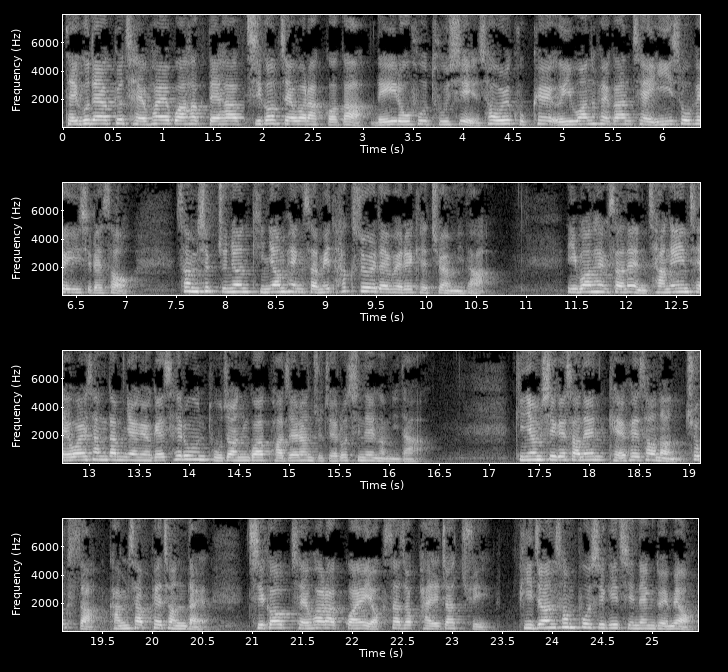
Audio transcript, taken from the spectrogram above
대구대학교 재활과학대학 직업재활학과가 내일 오후 2시 서울국회의원회관 제2소 회의실에서 30주년 기념 행사 및 학술 대회를 개최합니다. 이번 행사는 장애인 재활 상담 영역의 새로운 도전과 과제란 주제로 진행합니다. 기념식에서는 개회 선언, 축사, 감사패 전달, 직업 재활학과의 역사적 발자취, 비전 선포식이 진행되며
